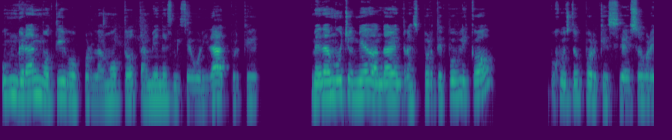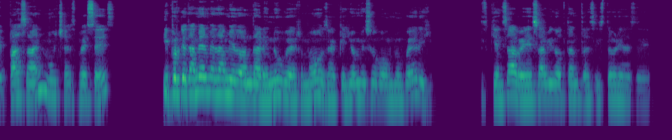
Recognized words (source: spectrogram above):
un gran motivo por la moto también es mi seguridad, porque me da mucho miedo andar en transporte público, justo porque se sobrepasan muchas veces, y porque también me da miedo andar en Uber, ¿no? O sea, que yo me subo a un Uber y, pues, quién sabe, he sabido tantas historias de,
